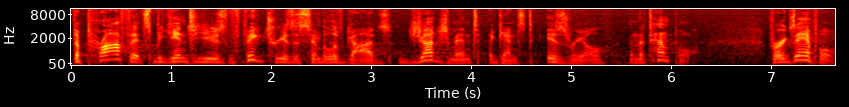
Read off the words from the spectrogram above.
the prophets begin to use the fig tree as a symbol of God's judgment against Israel in the temple. For example,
